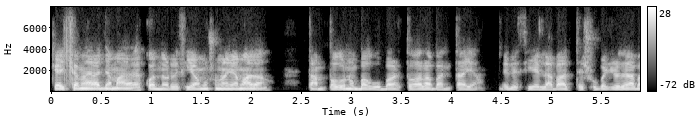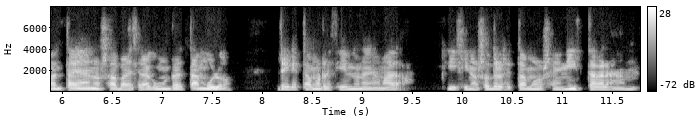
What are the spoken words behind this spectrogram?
que el tema de las llamadas, cuando recibamos una llamada, tampoco nos va a ocupar toda la pantalla. Es decir, en la parte superior de la pantalla nos aparecerá como un rectángulo de que estamos recibiendo una llamada. Y si nosotros estamos en Instagram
